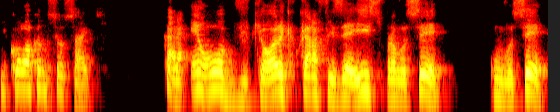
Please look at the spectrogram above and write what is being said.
e coloca no seu site. Cara, é óbvio que a hora que o cara fizer isso para você, com você,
